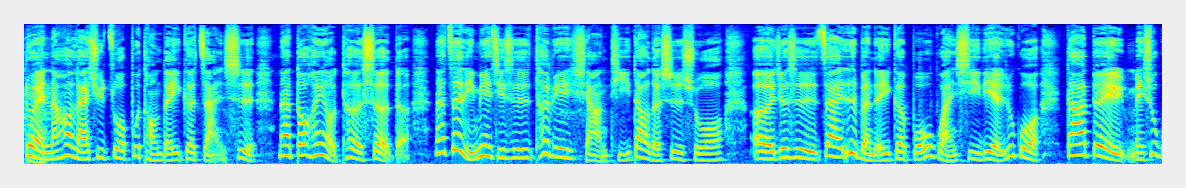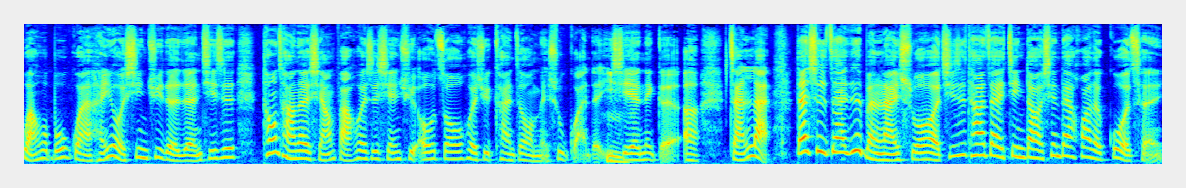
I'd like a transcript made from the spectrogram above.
对，然后来去做不同的一个展示，那都很有特色的。那这里面其实特别想提到的是说。呃，就是在日本的一个博物馆系列，如果大家对美术馆或博物馆很有兴趣的人，其实通常的想法会是先去欧洲，会去看这种美术馆的一些那个呃展览。但是在日本来说，其实它在进到现代化的过程，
